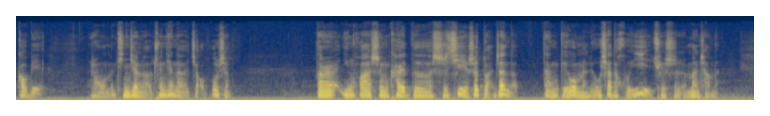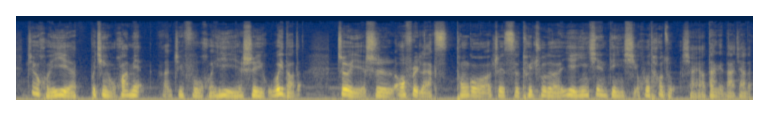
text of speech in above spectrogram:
告别，让我们听见了春天的脚步声。当然，樱花盛开的时期也是短暂的，但给我们留下的回忆却是漫长的。这个回忆不仅有画面啊，这幅回忆也是有味道的。这也是 Offrelax 通过这次推出的夜莺限定洗护套组想要带给大家的。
